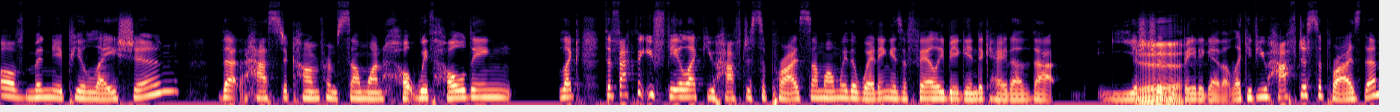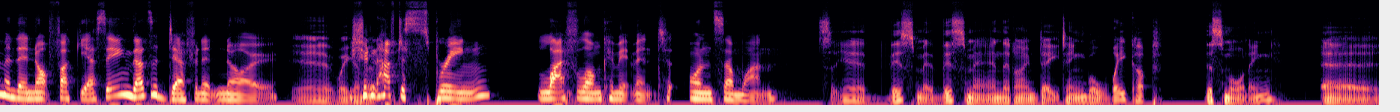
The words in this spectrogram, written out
of manipulation that has to come from someone ho- withholding like the fact that you feel like you have to surprise someone with a wedding is a fairly big indicator that you Yeah. shouldn't be together. Like if you have to surprise them and they're not fuck yesing, that's a definite no. Yeah, You gonna. shouldn't have to spring lifelong commitment on someone. So, yeah, this ma- this man that I'm dating will wake up this morning, uh,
